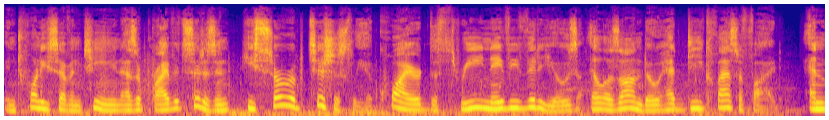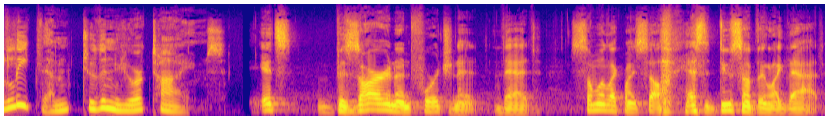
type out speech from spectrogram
In 2017, as a private citizen, he surreptitiously acquired the three Navy videos Elizondo had declassified and leaked them to the New York Times. It's bizarre and unfortunate that someone like myself has to do something like that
